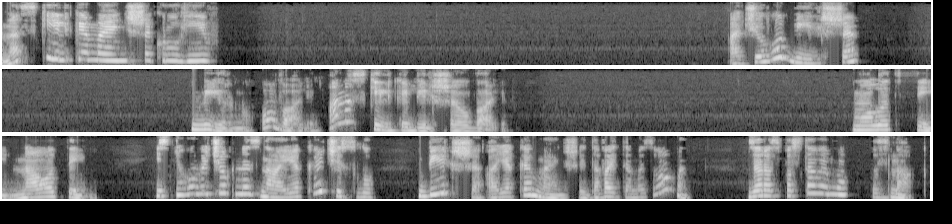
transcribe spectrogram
наскільки менше кругів? А чого більше? Вірно, овалів. А наскільки більше овалів? Молодці, на один. І сніговичок не знає, яке число більше, а яке менше. Давайте ми з вами зараз поставимо знак.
